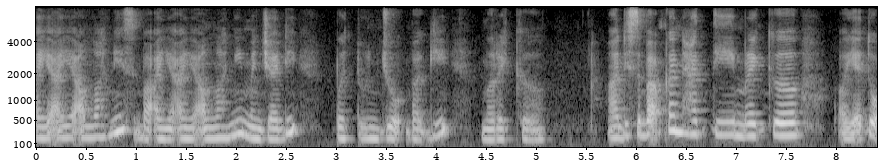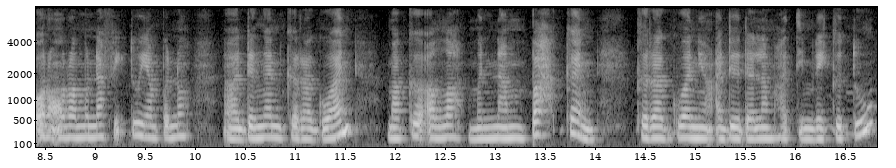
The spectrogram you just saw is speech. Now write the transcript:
ayat-ayat Allah ni sebab ayat-ayat Allah ni menjadi petunjuk bagi mereka. Uh, disebabkan hati mereka uh, iaitu orang-orang munafik tu yang penuh uh, dengan keraguan maka Allah menambahkan keraguan yang ada dalam hati mereka tu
